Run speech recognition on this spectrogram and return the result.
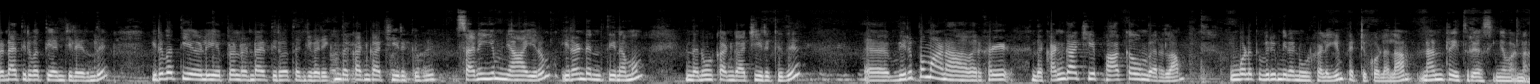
ரெண்டாயிரத்தி இருபத்தி அஞ்சிலிருந்து இருபத்தி ஏழு ஏப்ரல் ரெண்டாயிரத்தி இருபத்தஞ்சு வரைக்கும் இந்த கண்காட்சி இருக்குது. சனியும் ஞாயிறும் இரண்டு தினமும் இந்த நூல் கண்காட்சி இருக்குது. விருப்பமானவர்கள் இந்த கண்காட்சியை பார்க்கவும் வரலாம். உங்களுக்கு விரும்பின நூல்களையும் பெற்றுக்கொள்ளலாம். நன்றி திரு அசிங்கவண்ணா.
